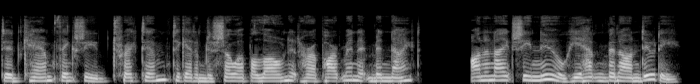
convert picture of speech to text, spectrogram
Did Cam think she'd tricked him to get him to show up alone at her apartment at midnight, on a night she knew he hadn't been on duty?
